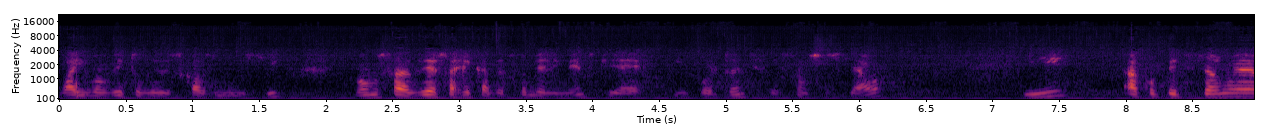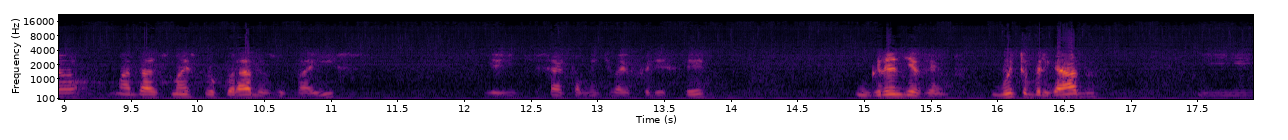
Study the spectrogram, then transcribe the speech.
vai envolver todas as escolas do município. Vamos fazer essa arrecadação de alimentos, que é importante, questão social. E a competição é uma das mais procuradas do país e a gente certamente vai oferecer um grande evento. Muito obrigado e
